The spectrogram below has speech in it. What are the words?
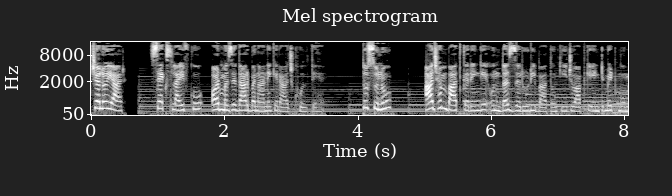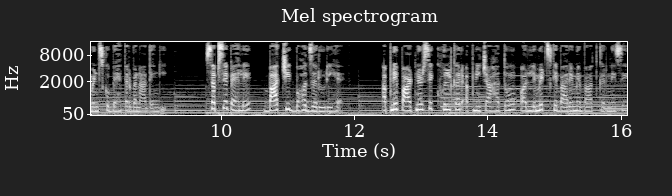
चलो यार सेक्स लाइफ को और मज़ेदार बनाने के राज खोलते हैं। तो सुनो, आज हम बात करेंगे उन 10 ज़रूरी बातों की जो आपके इंटीमेट मोमेंट्स को बेहतर बना देंगी। सबसे पहले, बातचीत बहुत ज़रूरी है। अपने पार्टनर से खुलकर अपनी चाहतों और लिमिट्स के बारे में बात करने से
